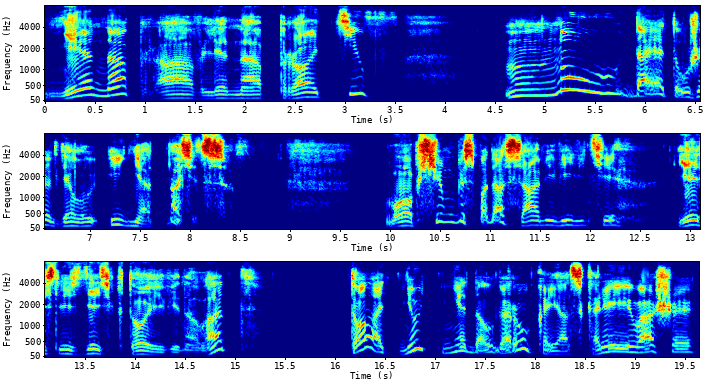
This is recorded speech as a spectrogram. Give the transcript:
не направлено против... Ну, да это уже к делу и не относится. В общем, господа, сами видите, если здесь кто и виноват то отнюдь не Долгорукая, а скорее ваше,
